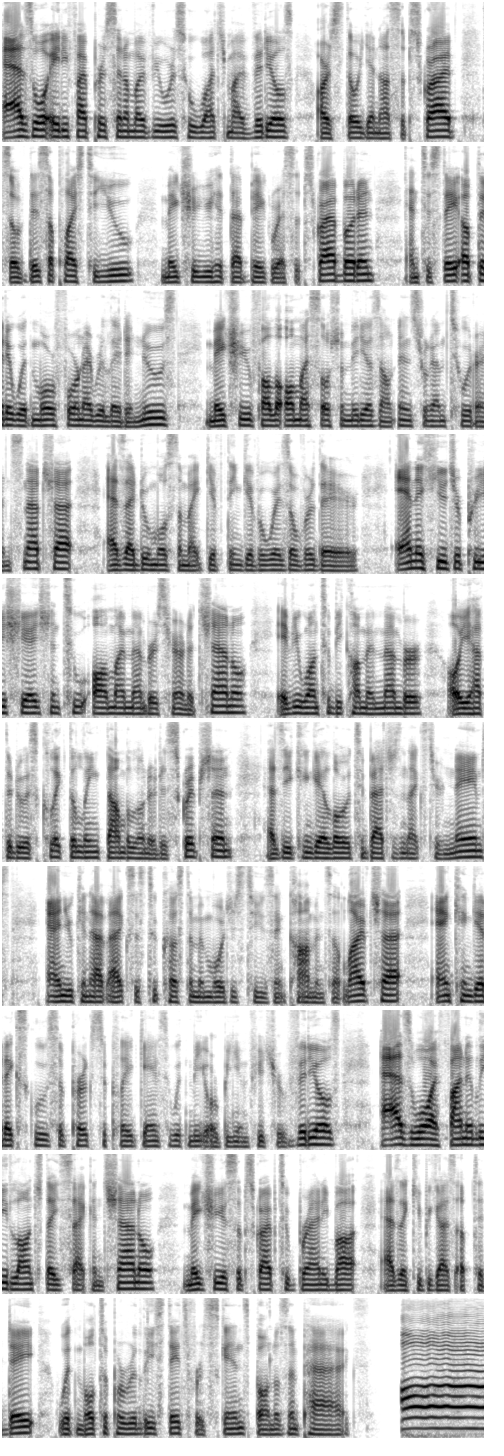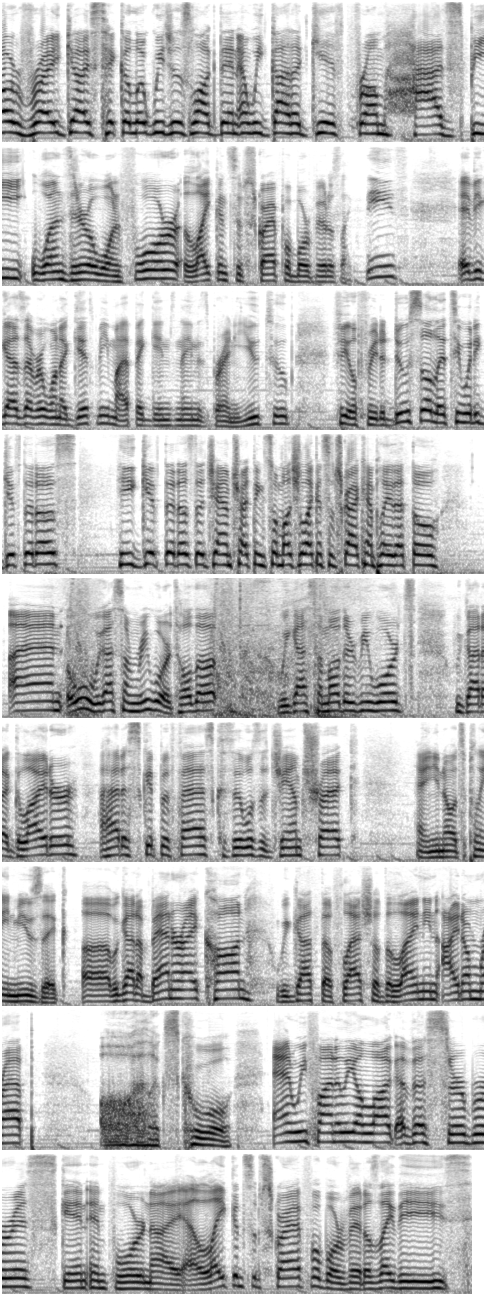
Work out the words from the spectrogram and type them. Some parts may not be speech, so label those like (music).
As well, 85% of my viewers who watch my videos are still yet not subscribed. So if this applies to you, make sure you hit that big red subscribe button. And to stay updated with more Fortnite related news, make sure you follow all my social medias on Instagram, Twitter, and Snapchat as I do most of my gifting giveaways over there. And a huge appreciation to all my members here on the channel. If you want to become a member, all you have to do is click the link down below in the description as you can get loyalty badges next to your names and you can have access to custom emojis to use in comments and live chat and can get exclusive perks to play games with me or be in future videos as well i finally launched a second channel make sure you subscribe to BraniBot as i keep you guys up to date with multiple release dates for skins bundles and packs Alright guys, take a look. We just logged in and we got a gift from Hasby1014. Like and subscribe for more videos like these. If you guys ever want to gift me, my Epic Games name is Brani YouTube. Feel free to do so. Let's see what he gifted us. He gifted us the jam track. Thanks so much. Like and subscribe. Can't play that though. And oh, we got some rewards. Hold up. We got some other rewards. We got a glider. I had to skip it fast because it was a jam track. And you know it's playing music. Uh, we got a banner icon. We got the flash of the lightning item wrap. Oh, that looks cool. And we finally unlock the Cerberus skin in Fortnite. Like and subscribe for more videos like these.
